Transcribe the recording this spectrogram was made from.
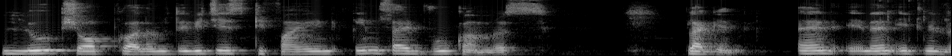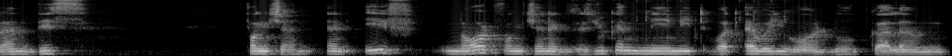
loop shop columns which is defined inside WooCommerce plugin. And then it will run this function. And if not function exists you can name it whatever you want loop column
